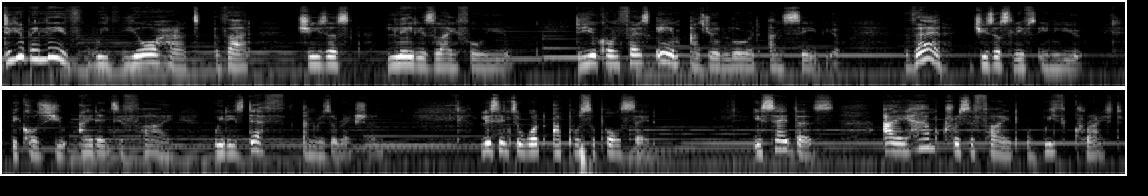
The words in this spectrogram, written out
Do you believe with your heart that Jesus laid his life for you? Do you confess him as your Lord and Savior? Then Jesus lives in you because you identify with his death and resurrection. Listen to what Apostle Paul said. He said this I am crucified with Christ,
